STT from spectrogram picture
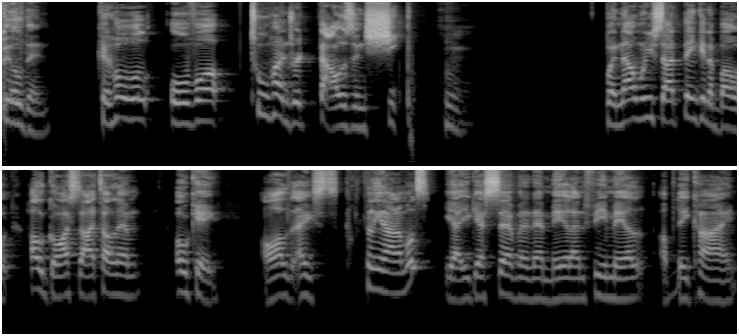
building could hold over 200,000 sheep. Hmm. But now when you start thinking about how God started telling them, okay, all the ice- clean animals, yeah, you get seven of them, male and female, of their kind.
